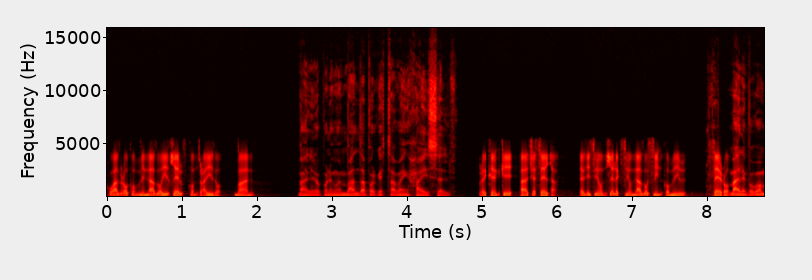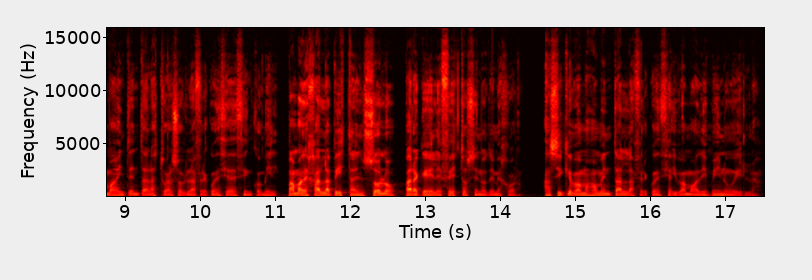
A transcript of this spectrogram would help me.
Cuadro combinado y self contraído. Band. Vale, lo ponemos en banda porque estaba en high self. HZ. Edición seleccionado 5000. 0. Vale, pues vamos a intentar actuar sobre la frecuencia de 5000. Vamos a dejar la pista en solo para que el efecto se note mejor. Así que vamos a aumentar la frecuencia y vamos a disminuirla,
